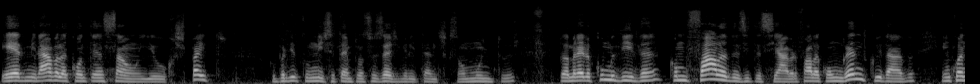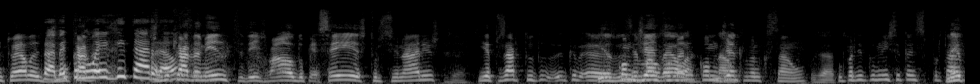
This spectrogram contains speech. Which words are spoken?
é admirável a contenção e o respeito o Partido Comunista tem pelos seus ex-militantes, que são muitos, pela maneira comedida, como fala da Zita Seabra, fala com um grande cuidado, enquanto ela para não a irritar, desbocadamente diz mal do PC, extorsionários, e apesar de tudo, eh, como, gentleman, como gentleman que são, Exato. o Partido Comunista tem-se portado...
